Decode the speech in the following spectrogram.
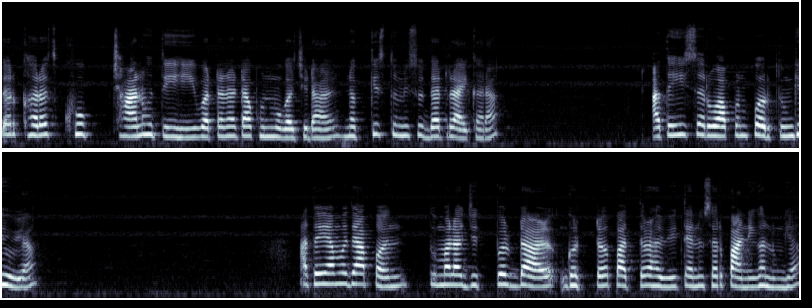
तर खरंच खूप छान होती ही वटाणा टाकून मुगाची डाळ. नक्कीच तुम्हीसुद्धा ट्राय करा. आता ही सर्व आपण परतून घेऊया. आता यामध्ये आपण तुम्हाला जितपत डाळ घट्ट पातळ हवी त्यानुसार पाणी घालून घ्या.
